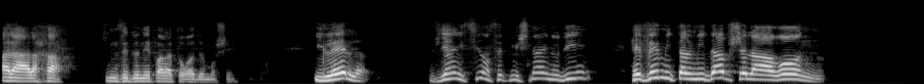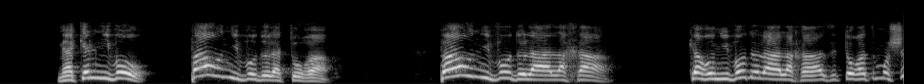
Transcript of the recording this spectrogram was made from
à la halacha qui nous est donnée par la Torah de Moshe. Hillel vient ici dans cette Mishnah et nous dit Heve mitalmidav shel Aaron. Mais à quel niveau? Pas au niveau de la Torah, pas au niveau de la halacha, car au niveau de la halacha, c'est Torah de Moshe.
